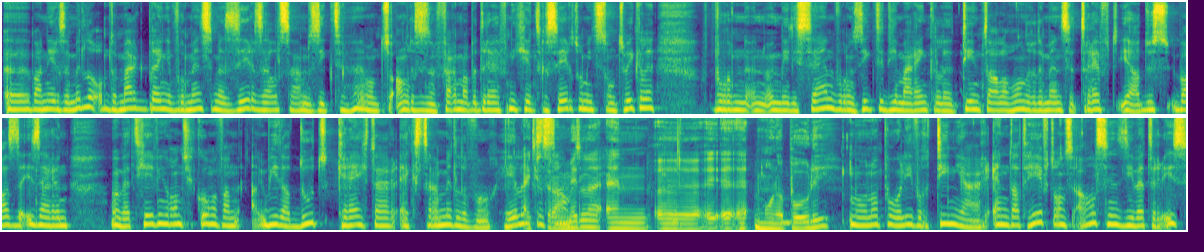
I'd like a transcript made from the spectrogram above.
uh, wanneer ze middelen op de markt brengen voor mensen met zeer zeldzame ziekten. Hè? Want anders is een farmabedrijf niet geïnteresseerd om iets te ontwikkelen voor een, een, een, medicijn, voor een ziekte die maar enkele tientallen, honderden mensen treft. Ja, dus was, is daar een, een wetgeving rondgekomen van wie dat doet, krijgt daar extra middelen voor. Heel extra middelen en uh, monopolie? Monopolie voor tien jaar. En dat heeft ons al, sinds die wet er is,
